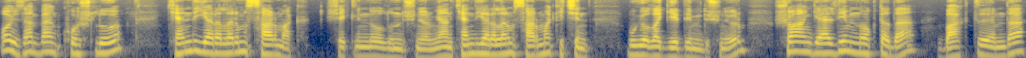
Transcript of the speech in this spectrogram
O yüzden ben koçluğu kendi yaralarımı sarmak şeklinde olduğunu düşünüyorum. Yani kendi yaralarımı sarmak için bu yola girdiğimi düşünüyorum. Şu an geldiğim noktada baktığımda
